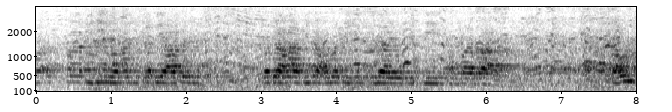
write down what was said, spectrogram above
وأصحابه ومن تبعهم ودعا بدعوتهم إلى يوم الدين أما بعد أعوذ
